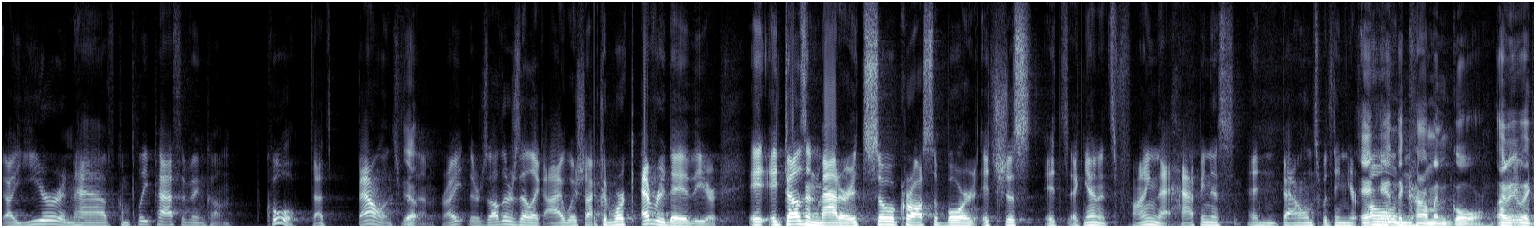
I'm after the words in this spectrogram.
a year and have complete passive income. Cool, that's balance for Yep. them, right? There's others that like I wish I could work every day of the year. It, it doesn't matter. It's so across the board. It's just it's again it's finding that happiness and balance within your and, own. and the common goal. I mean, like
